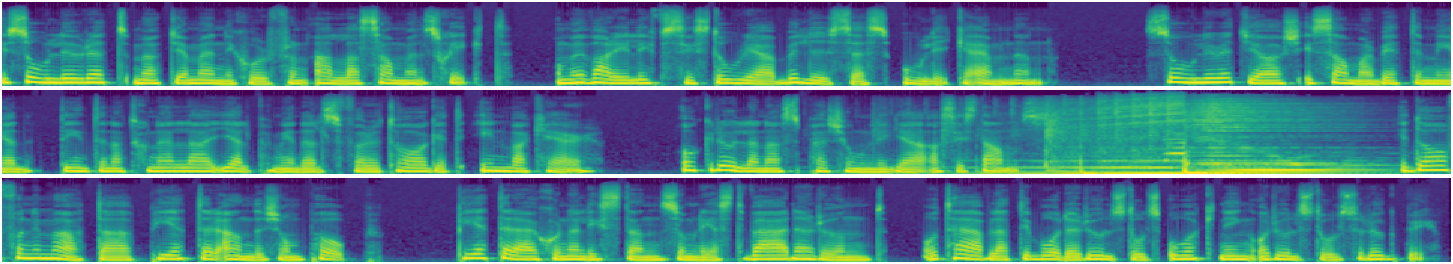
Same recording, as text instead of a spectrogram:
I Soluret möter jag människor från alla samhällsskikt och med varje livshistoria belyses olika ämnen. Soluret görs i samarbete med det internationella hjälpmedelsföretaget Invacare och rullarnas personliga assistans. Idag får ni möta Peter Andersson Pope. Peter är journalisten som rest världen runt och tävlat i både rullstolsåkning och rullstolsrugby.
